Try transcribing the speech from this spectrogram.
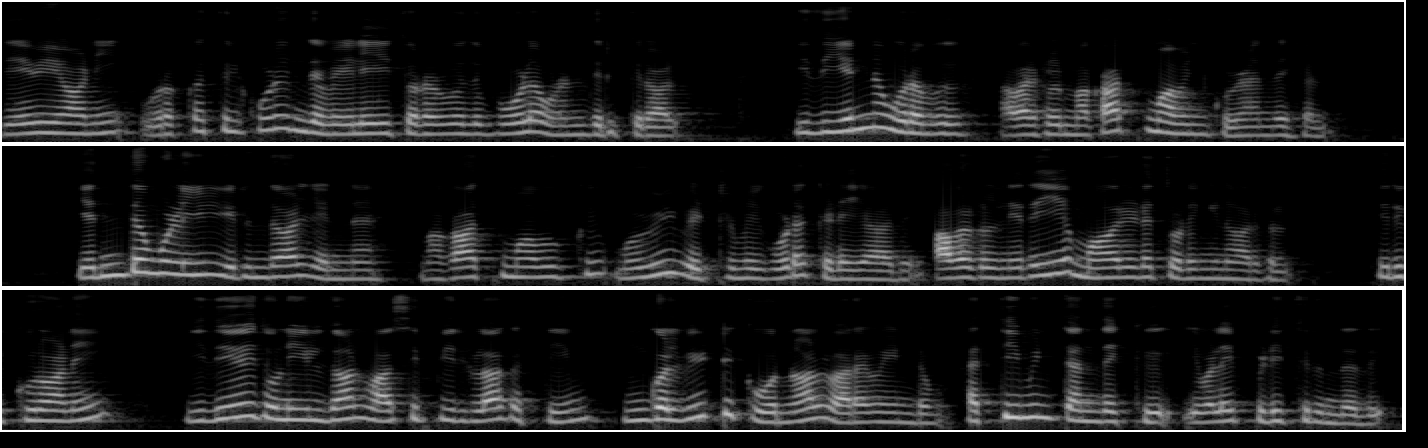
தேவயானி உறக்கத்தில் கூட இந்த வேலையை தொடர்வது போல உணர்ந்திருக்கிறாள். இது என்ன உறவு? அவர்கள் மகாத்மாவின் குழந்தைகள். எந்த மொழியில் இருந்தால் என்ன? மகாத்மாவுக்கு மொழி வேற்றுமை கூட கிடையாது. அவர்கள் நிறைய மாறிடத் தொடங்கினார்கள். திருக்குறானை இதே துணியில்தான் வாசிப்பீர்களா கத்தீம்? உங்கள் வீட்டுக்கு ஒரு நாள் வர வேண்டும். ஹத்தீமின் தந்தைக்கு இவளை பிடித்திருந்தது.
